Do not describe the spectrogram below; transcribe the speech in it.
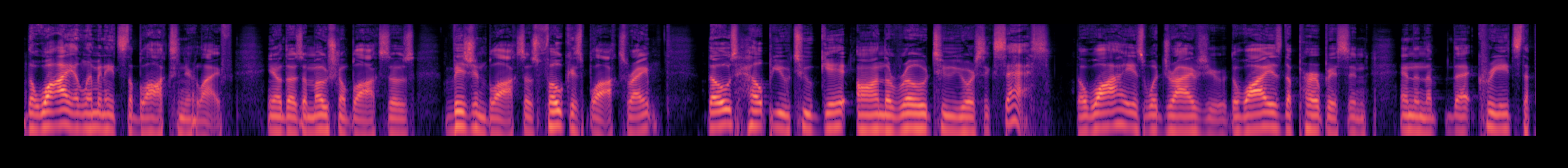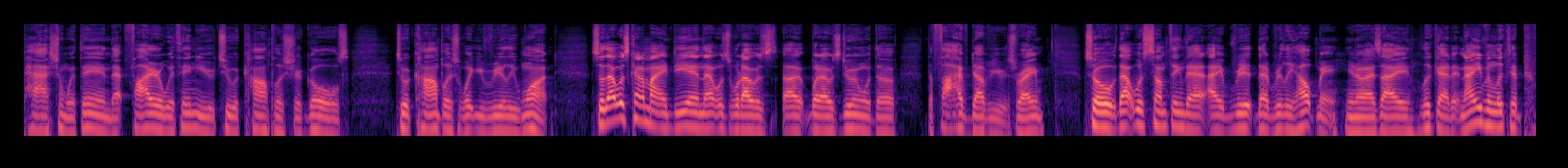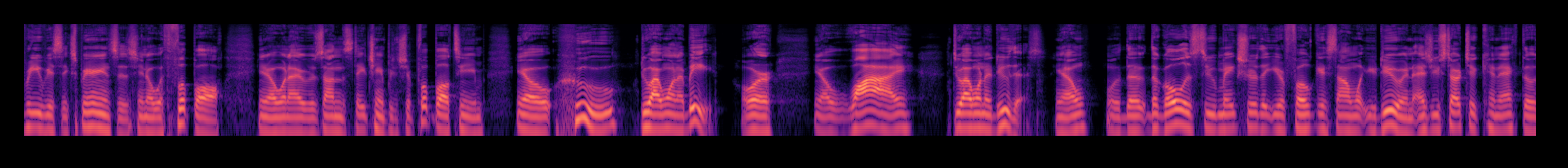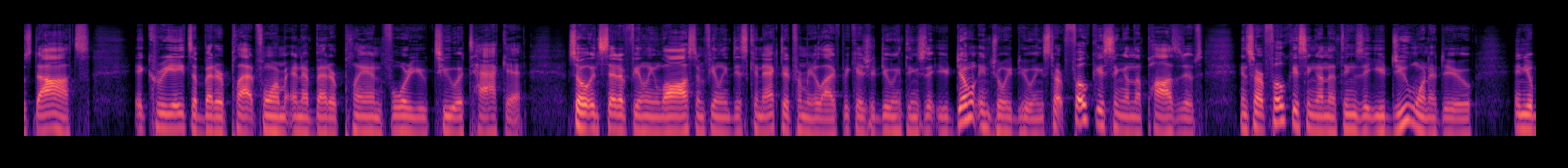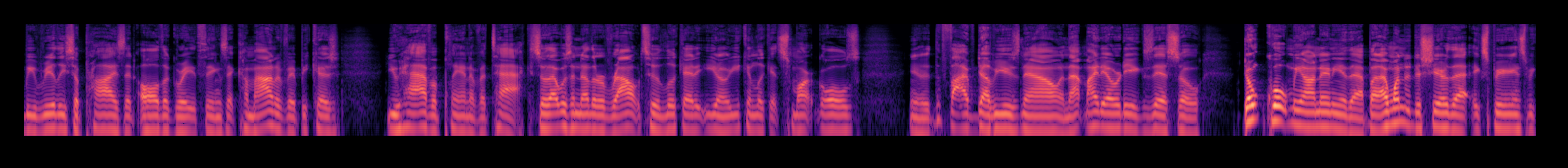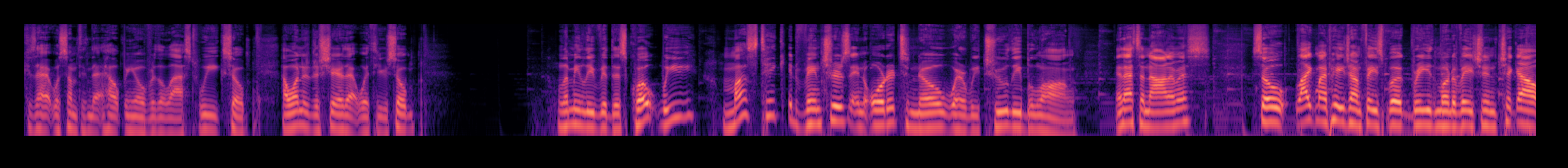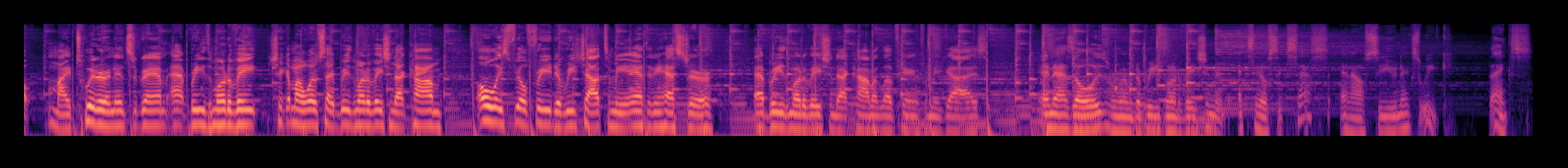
the why eliminates the blocks in your life, you know, those emotional blocks, those vision blocks, those focus blocks, right? Those help you to get on the road to your success. The why is what drives you. The why is the purpose, and and then the, that creates the passion within, that fire within you to accomplish your goals, to accomplish what you really want. So that was kind of my idea, and that was what I was uh, what I was doing with the the five W's, right? So that was something that I re- that really helped me, you know, as I look at it. And I even looked at previous experiences, you know, with football. You know, when I was on the state championship football team, you know, who do I want to be? Or, you know, why do I want to do this? You know, well, the, the goal is to make sure that you're focused on what you do. And as you start to connect those dots, it creates a better platform and a better plan for you to attack it. So instead of feeling lost and feeling disconnected from your life because you're doing things that you don't enjoy doing, start focusing on the positives and start focusing on the things that you do want to do. And you'll be really surprised at all the great things that come out of it because you have a plan of attack. So that was another route to look at it. You know, you can look at SMART goals, you know, the five W's now, and that might already exist. So don't quote me on any of that, but I wanted to share that experience because that was something that helped me over the last week. So I wanted to share that with you. So let me leave you this quote We must take adventures in order to know where we truly belong. And that's anonymous. So, like my page on Facebook, Breathe Motivation. Check out my Twitter and Instagram at Breathe Motivate. Check out my website, breathemotivation.com. Always feel free to reach out to me, Anthony Hester at breathemotivation.com. I love hearing from you guys. And as always, remember to breathe motivation and exhale success. And I'll see you next week. Thanks.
